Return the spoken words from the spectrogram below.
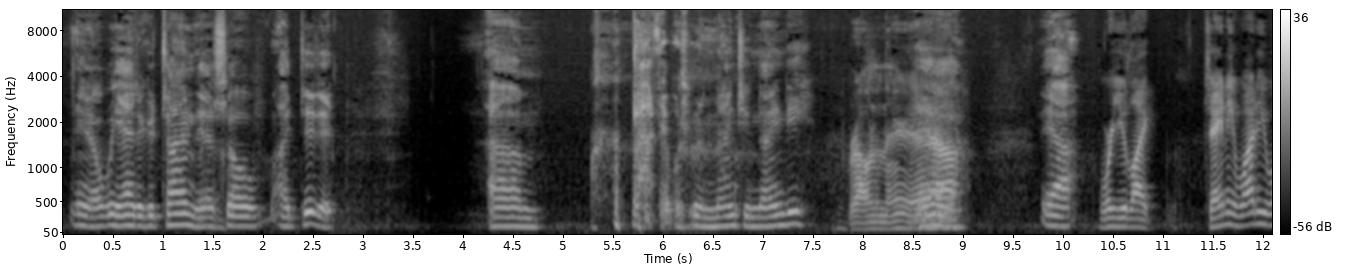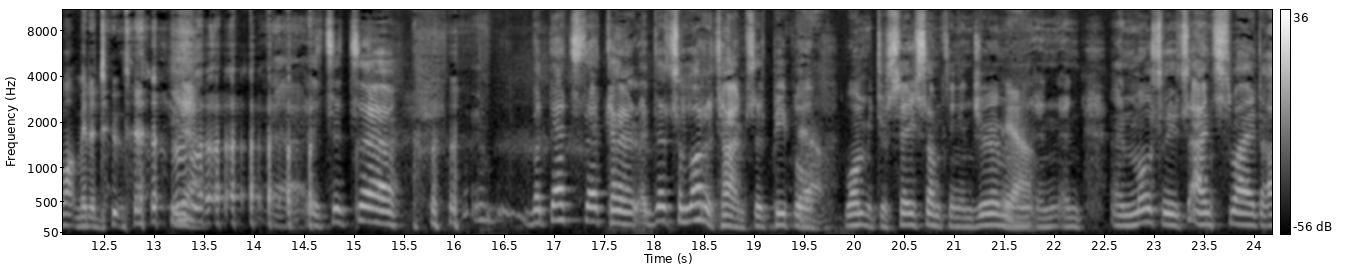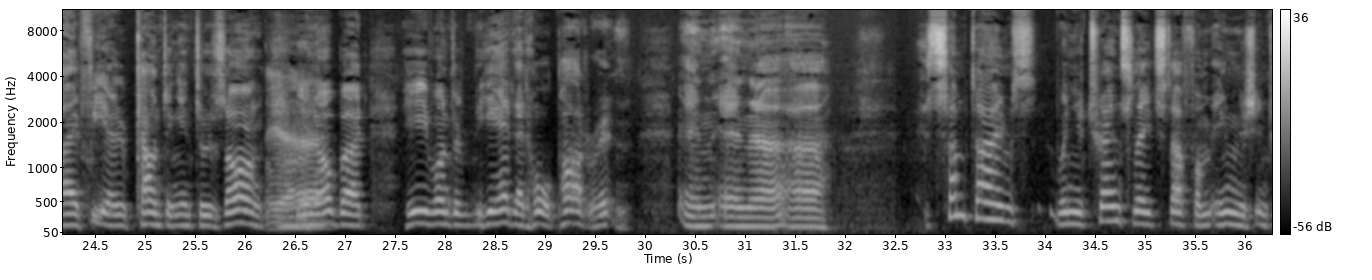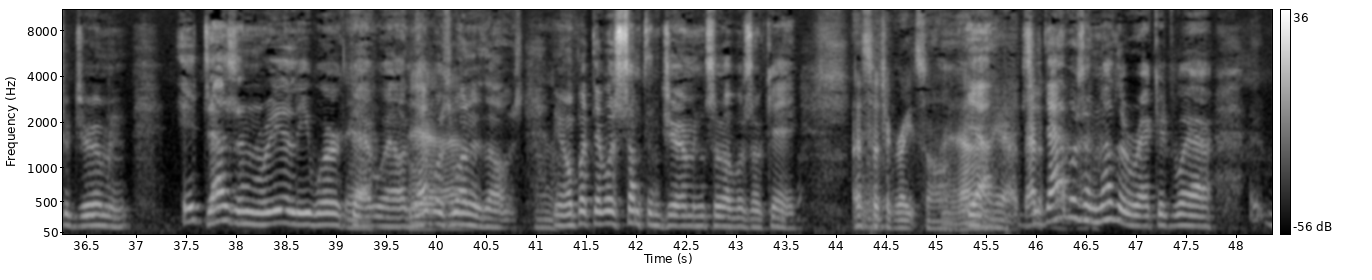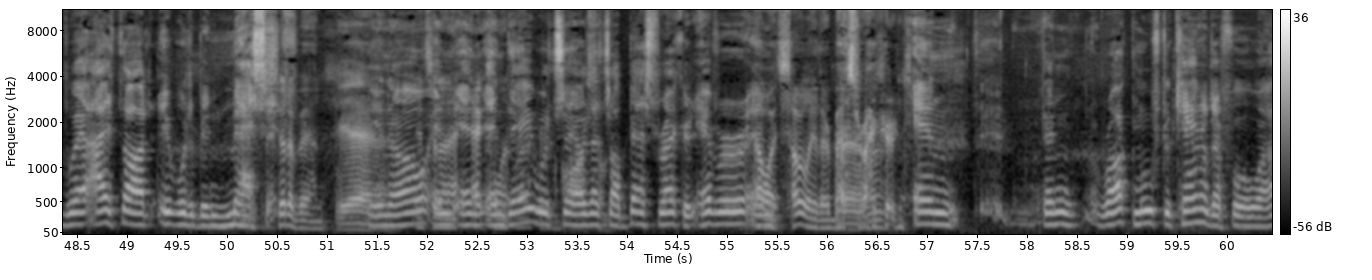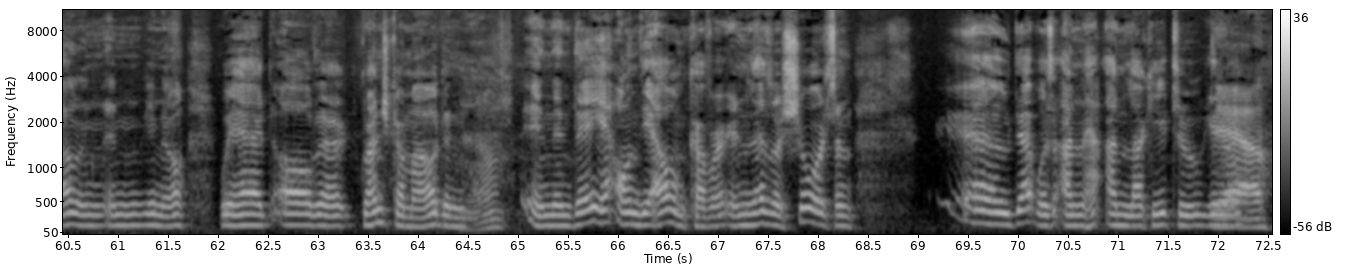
you know, we had a good time there, so I did it. Um, God, that was in 1990. Around in there, Yeah. yeah. yeah, Were you like, Jani, why do you want me to do this? yeah, yeah. It's it's. Uh, but that's that kind of. That's a lot of times that people Yeah. want me to say something in German, Yeah. and, and and mostly it's eins, zwei, drei, vier, counting into a song. Yeah. You know, but he wanted. He had that whole part written, and and. Uh, uh, sometimes when you translate stuff from English into German, it doesn't really work that well. And that was one of those, you know. But there was something German, so it was okay. That's such a great song. yeah. yeah, See, that was another record where, where I thought it would have been massive. Should have been. Yeah. You know, It's an and, and, and they record. would say, "Oh, that's our best record ever." And, Oh, it's totally their best record. and then rock moved to Canada for a while, and, and you know we had all the grunge come out, and and then they on the album cover in leather shorts, and uh, that was un- unlucky to you know.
